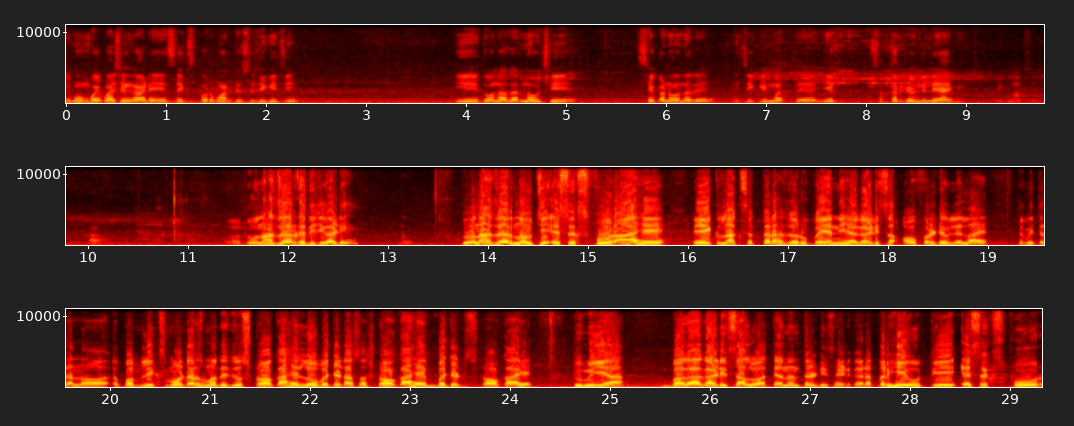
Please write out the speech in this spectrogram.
ही मुंबई पासिंग गाडी आहे एस एक्स फोर मारुती सुझुकीची ही दोन हजार नऊची सेकंड ओनर आहे. हिची किंमत एक सत्तर ठेवलेली आहे मी हां. अ, दोन हजार कधीची गाडी? दोन हजार नऊची एस एक्स फोर आहे. एक लाख सत्तर हजार रुपये यांनी ह्या गाडीचा ऑफर ठेवलेला आहे. तर मित्रांनो पब्लिक्स मोटर्समध्ये जो स्टॉक आहे लो बजेट असा स्टॉक आहे बजेट स्टॉक आहे. तुम्ही या बघा गाडी चालवा त्यानंतर डिसाईड करा. तर ही होती एस एक्स फोर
